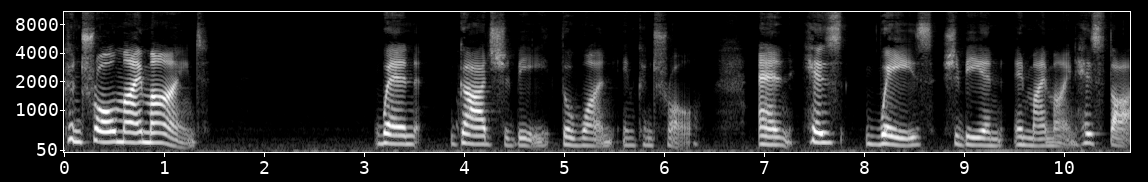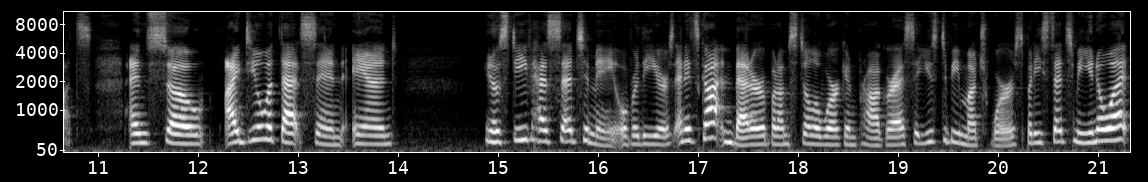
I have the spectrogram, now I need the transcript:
control my mind when God should be the one in control. And his ways should be in in my mind, his thoughts. And so I deal with that sin and you know, Steve has said to me over the years, and it's gotten better, but I'm still a work in progress. It used to be much worse, but he said to me, "You know what?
